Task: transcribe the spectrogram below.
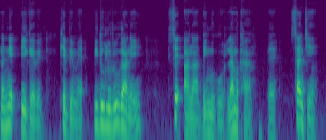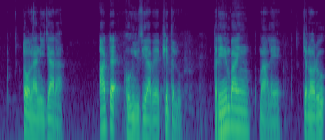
နှစ်နှစ်ပြည့်ခဲ့ပြီဖြစ်ပေမဲ့ပြည်သူလူထုကနေစစ်အာဏာသိမ်းမှုကိုလက်မခံပဲစန့်ကျင်တော်လှန်နေကြတာအာတက်ဂုံယူစရာပဲဖြစ်တယ်လို့သတင်းပိုင်းမှာလဲကျွန်တော်တို့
